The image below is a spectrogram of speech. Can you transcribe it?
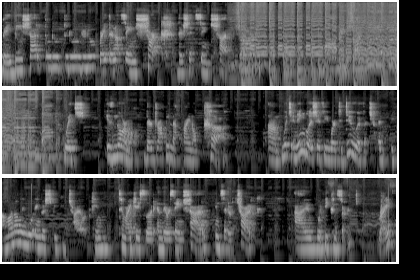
baby shark right? They're not saying shark, they're saying shark. Which is normal. They're dropping that final k, um, which in English, if you were to do, if a, ch- if a monolingual English speaking child came to my caseload and they were saying shar instead of shark, I would be concerned, right?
